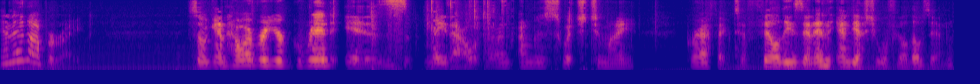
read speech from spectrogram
and then upper right. So again, however your grid is laid out, I'm, I'm going to switch to my graphic to fill these in, and, and yes, you will fill those in.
